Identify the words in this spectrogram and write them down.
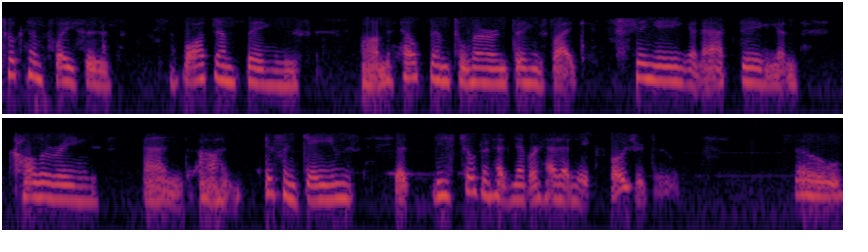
took them places, bought them things, um, helped them to learn things like singing and acting and coloring and uh, different games that these children had never had any exposure to. So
